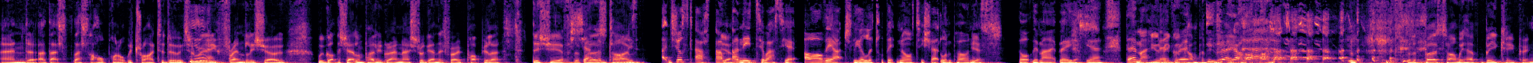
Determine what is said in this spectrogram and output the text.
And uh, that's that's the whole point. What we try to do. It's a really friendly show. We've got the Shetland Pony Grand National again. That's very popular this year for the Shetland first time. ponies. Just ask, I, Yeah. I need to ask you, are they actually a little bit naughty Shetland ponies? Yes. Thought they might be. Yeah. They're my You'd be favourite. good company there. For the first time, we have beekeeping.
